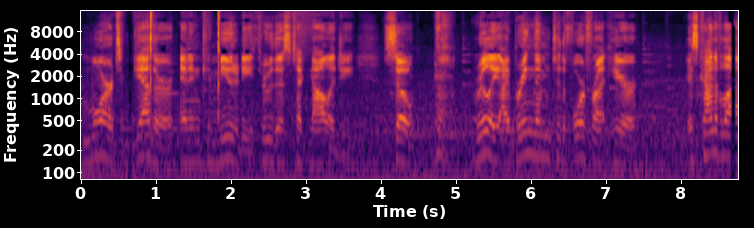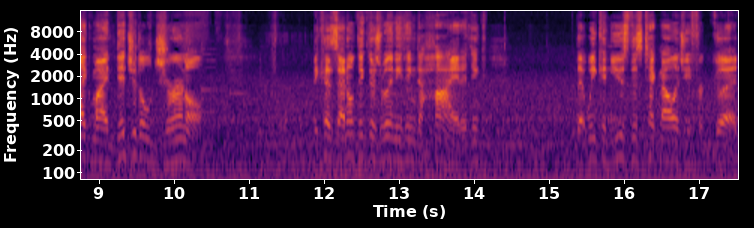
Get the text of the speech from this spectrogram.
more together and in community through this technology. So, really, I bring them to the forefront here. It's kind of like my digital journal because I don't think there's really anything to hide. I think that we can use this technology for good.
